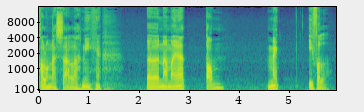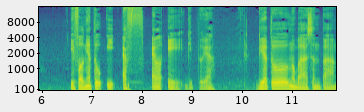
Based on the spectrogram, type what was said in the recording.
kalau nggak salah nih e, namanya Tom Mac Evil Evilnya tuh I F L E gitu ya. Dia tuh ngebahas tentang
